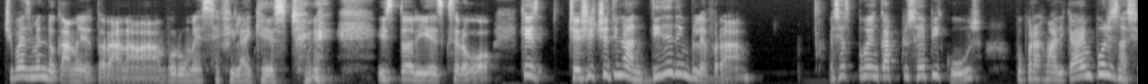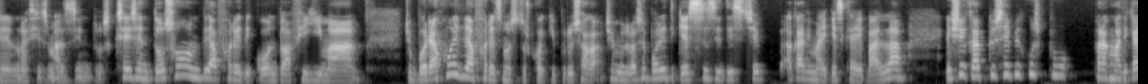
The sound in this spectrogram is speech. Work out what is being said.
και είπες μην το κάνετε τώρα να βρούμε σε φυλακές και ιστορίες, ξέρω εγώ. Και, και έχει και την αντίθετη πλευρά. Εσύ, ας πούμε, κάποιους επικούς που πραγματικά δεν μπορείς να συνεννοηθείς μαζί τους. Ξέρεις, είναι τόσο διαφορετικό το αφήγημα. Και μπορεί να έχουμε διαφορέ μες του Κοκυπρού, και μιλώ σε πολιτικές συζητήσεις και ακαδημαϊκές κλπ. Αλλά έχει κάποιους επικού που πραγματικά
